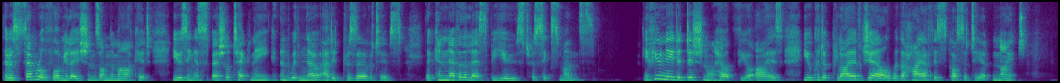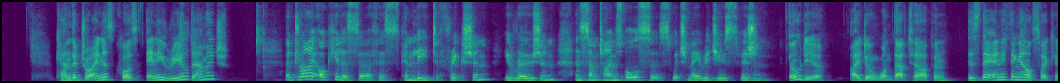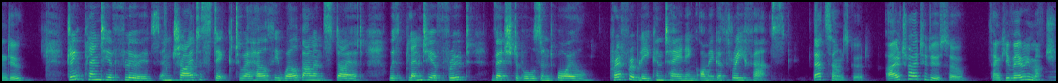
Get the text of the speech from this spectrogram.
There are several formulations on the market using a special technique and with no added preservatives that can nevertheless be used for six months. If you need additional help for your eyes, you could apply a gel with a higher viscosity at night. Can the dryness cause any real damage? A dry ocular surface can lead to friction, erosion, and sometimes ulcers, which may reduce vision. Oh dear, I don't want that to happen. Is there anything else I can do? Drink plenty of fluids and try to stick to a healthy, well balanced diet with plenty of fruit, vegetables, and oil, preferably containing omega 3 fats. That sounds good. I'll try to do so. Thank you very much.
